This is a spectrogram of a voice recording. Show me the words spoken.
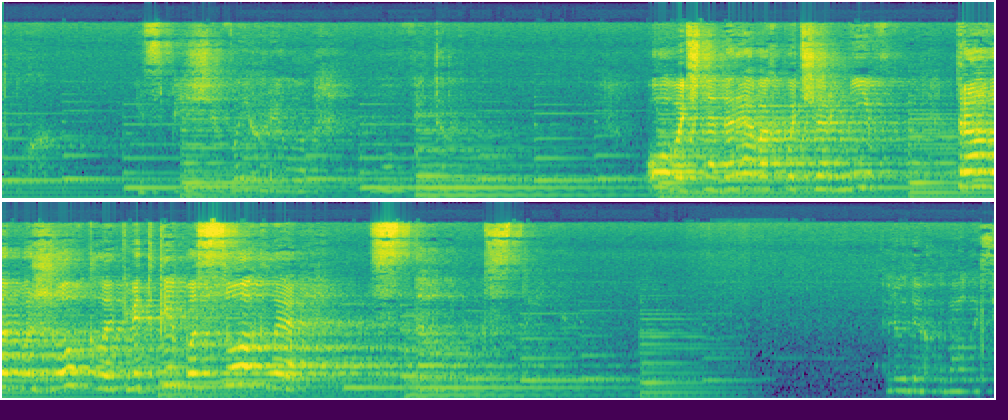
дух, і збіжжя вигоріло, мов вітрило. Овоч на деревах почернів, трави пожовкли, квітки посохли, стала пустиня. Люди ховалися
